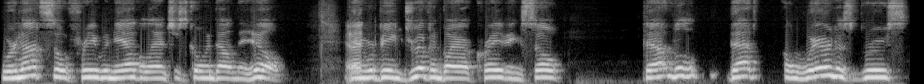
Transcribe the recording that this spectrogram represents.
We're not so free when the avalanche is going down the hill and, and I, we're being driven by our cravings. So that little that awareness, Bruce,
